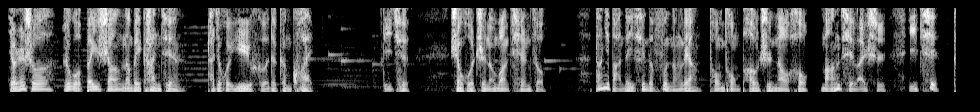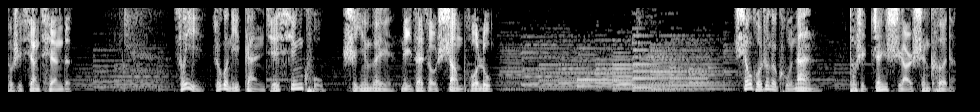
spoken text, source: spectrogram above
有人说，如果悲伤能被看见，它就会愈合的更快。的确，生活只能往前走。当你把内心的负能量统统抛之脑后，忙起来时，一切都是向前的。所以，如果你感觉辛苦，是因为你在走上坡路。生活中的苦难都是真实而深刻的，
